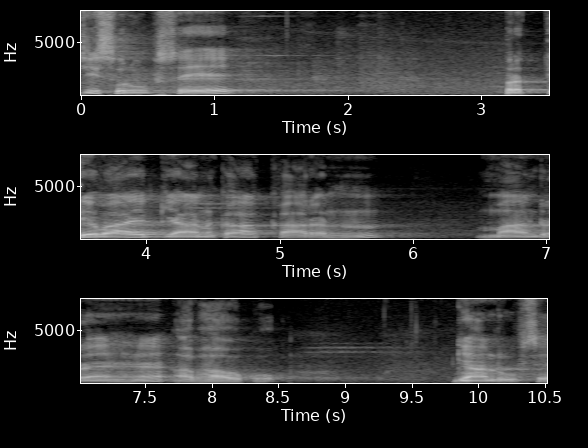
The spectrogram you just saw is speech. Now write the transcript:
जिस रूप से प्रत्यवाय ज्ञान का कारण मान रहे हैं अभाव को। ज्ञान रूप से।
